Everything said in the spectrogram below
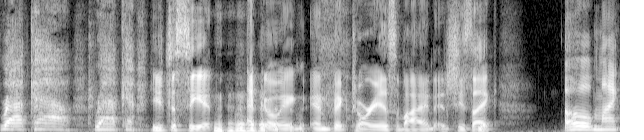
Rykiel, Rykiel. You just see it echoing in Victoria's mind, and she's like, oh my.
